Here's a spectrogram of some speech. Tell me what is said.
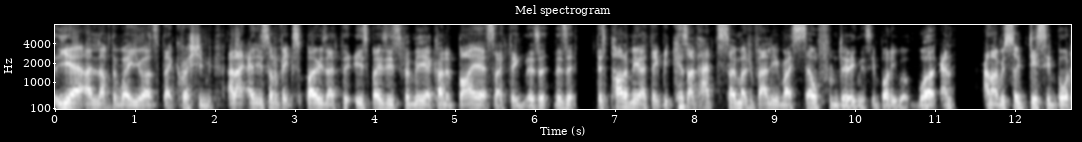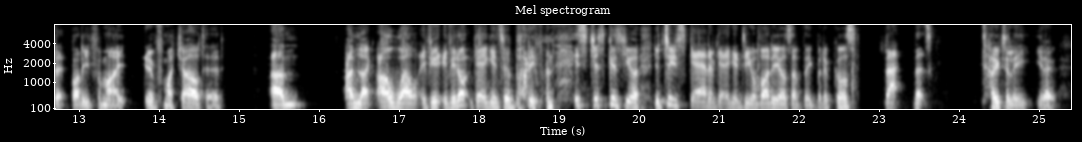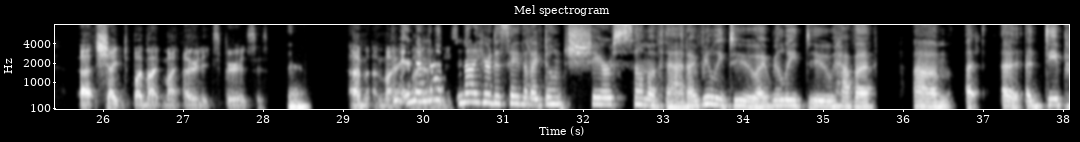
Yeah, I love the way you answered that question, and, I, and it sort of exposes. I th- exposes for me a kind of bias. I think there's a there's a there's part of me. I think because I've had so much value myself from doing this embodiment work, and and I was so disembodied for my you know for my childhood. Um, I'm like, oh well, if you if you're not getting into embodiment, it's just because you're you're too scared of getting into your body or something. But of course, that that's totally you know uh, shaped by my my own experiences. Yeah. Um, and, my, and, and my I'm not, not here to say that I don't share some of that. I really do. I really do have a um, a, a, a deep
